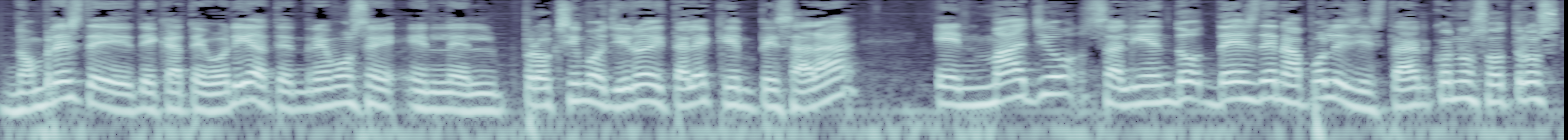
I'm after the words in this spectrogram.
Nombres de, de categoría tendremos en, en el próximo Giro de Italia que empezará en mayo saliendo desde Nápoles y están con nosotros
